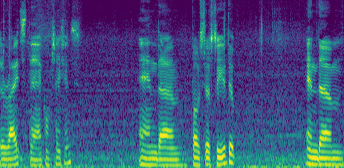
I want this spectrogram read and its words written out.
the rides, the conversations, and um, post those to YouTube. And um,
